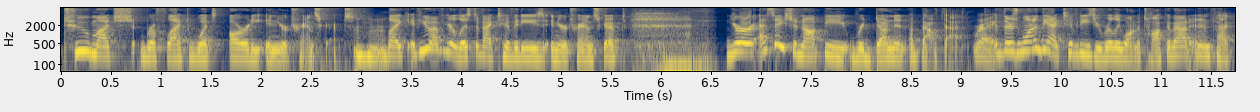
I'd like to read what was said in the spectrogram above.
too much reflect what's already in your transcript. Mm-hmm. Like if you have your list of activities in your transcript, your essay should not be redundant about that. Right. If there's one of the activities you really want to talk about, and in fact,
